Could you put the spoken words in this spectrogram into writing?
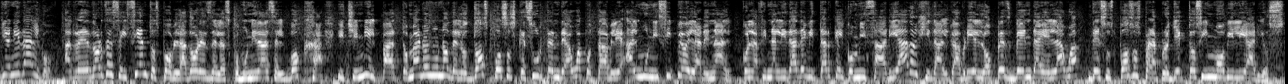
Y en Hidalgo, alrededor de 600 pobladores de las comunidades El Bocja y Chimilpa tomaron uno de los dos pozos que surten de agua potable al municipio El Arenal, con la finalidad de evitar que el comisariado ejidal Gabriel López venda el agua de sus pozos para proyectos inmobiliarios.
